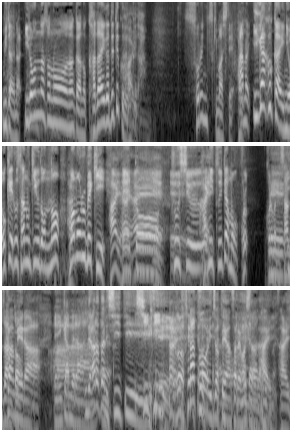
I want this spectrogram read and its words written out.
みたいないろんなそのなんかあの課題が出てくるわけだ。それにつきまして、あの医学界における讃岐うどんの守るべき、はいはいはいはいえっと、風習についてはもうこれ、これまで散々と。えー胃カメラえー胃カメラ。で、新たに CT。CT この二つを一応提案されましたので、はい。はい。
